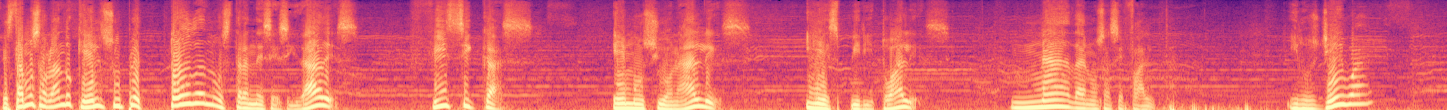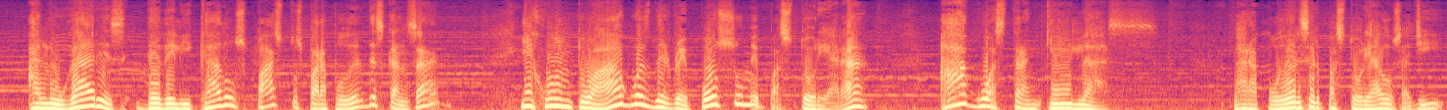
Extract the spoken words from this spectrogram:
estamos hablando que Él suple todas nuestras necesidades físicas, emocionales y espirituales. Nada nos hace falta. Y nos lleva a lugares de delicados pastos para poder descansar. Y junto a aguas de reposo me pastoreará. Aguas tranquilas para poder ser pastoreados allí.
